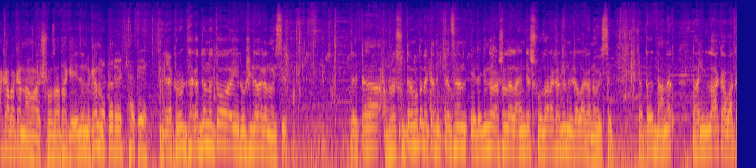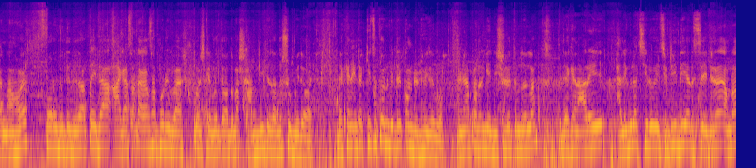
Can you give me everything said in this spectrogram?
আঁকা বাঁকা না হয় সোজা থাকে এই জন্য কেন? থাকে। এক রোড থাকার জন্য তো এই রশিটা লাগানো হয়েছে। এটা আপনার সুতার মতন একটা দেখতে পাচ্ছেন, এটা কিন্তু আসলে লাইনটা সোজা রাখার জন্য এটা লাগানো হয়েছে। যাতে ধানের ধানগুলো আঁকা বাঁকা না হয়, পরবর্তীতে যাতে এটা আগাছা টাগাছা পরিবেশ পরিষ্কার করতে অথবা সার দিতে যাতে সুবিধা হয়। দেখেন, এটা কিছুক্ষণ ভিতরে কমপ্লিট হয়ে যাব। আমি আপনাদেরকে দৃশ্যটা তুলে দিলাম দেখেন, আর এই হালিগুলো চিরো ছিটিয়ে দিয়ে যাচ্ছে। এটা আমরা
